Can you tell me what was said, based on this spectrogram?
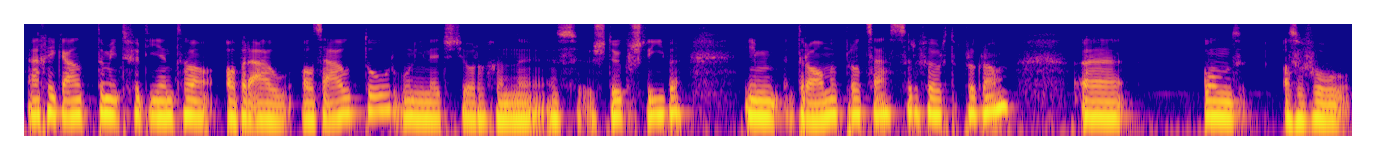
ein Geld damit verdient habe, aber auch als Autor, wo ich letztes Jahr ein Stück schreiben im Dramenprozessor-Förderprogramm. Äh, und also von,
